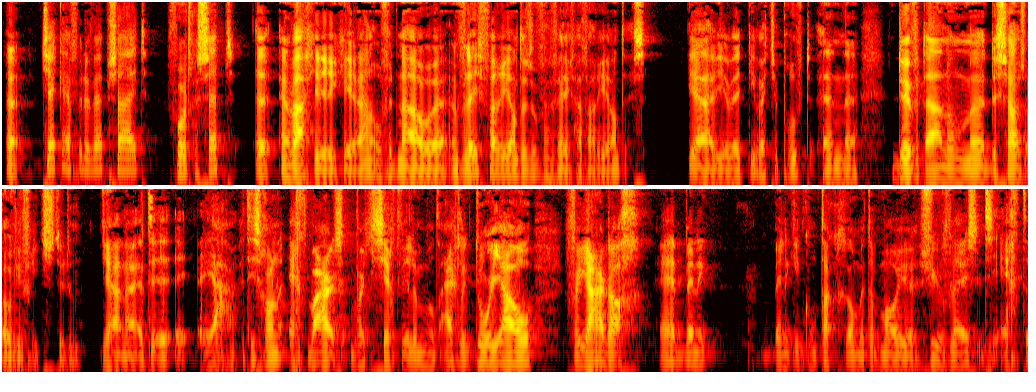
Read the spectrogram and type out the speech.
eh, check even de website voor het recept eh, en waag je er een keer aan. Of het nou eh, een vleesvariant is of een vega variant. Is, ja, je weet niet wat je proeft en durf het aan om de saus over je frietjes te doen. Ja, nou, het, ja, het is gewoon echt waar wat je zegt, Willem. Want eigenlijk door jouw verjaardag hè, ben, ik, ben ik in contact gekomen met dat mooie zuurvlees. Het is echt,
